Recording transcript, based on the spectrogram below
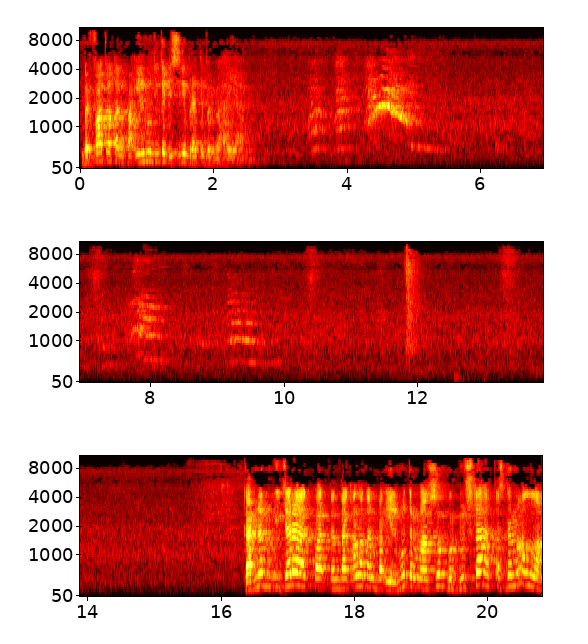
Berfatwa tanpa ilmu juga di sini berarti berbahaya. Karena berbicara tentang Allah tanpa ilmu termasuk berdusta atas nama Allah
